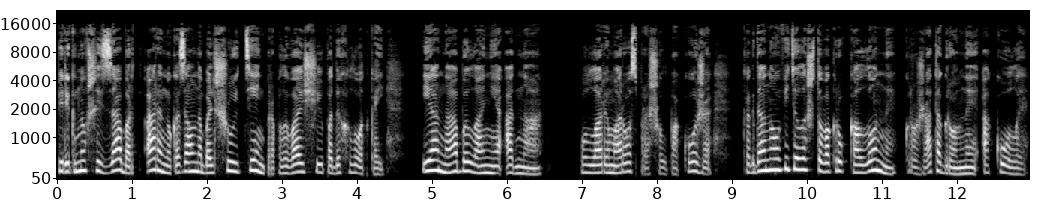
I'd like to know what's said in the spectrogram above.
Перегнувшись за борт, Арен указал на большую тень, проплывающую под их лодкой. И она была не одна. У Лары мороз прошел по коже, когда она увидела, что вокруг колонны кружат огромные акулы.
